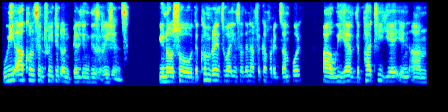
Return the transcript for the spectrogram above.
we are concentrated on building these regions. You know, so the comrades who are in Southern Africa, for example, uh, we have the party here in um,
